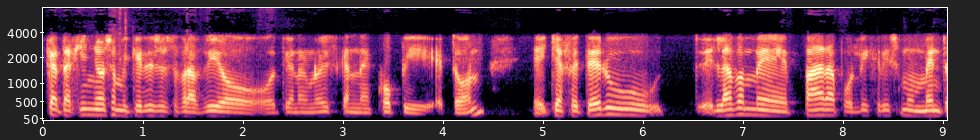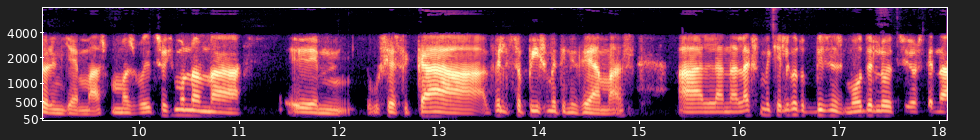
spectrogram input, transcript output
καταρχήν νιώσαμε κερδίζω στο βραβείο ότι αναγνωρίστηκαν κόπη ετών ε, και αφετέρου λάβαμε πάρα πολύ χρήσιμο mentoring για εμάς που μας βοήθησε όχι μόνο να ε, ουσιαστικά βελτιστοποιήσουμε την ιδέα μας αλλά να αλλάξουμε και λίγο το business model έτσι ώστε να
